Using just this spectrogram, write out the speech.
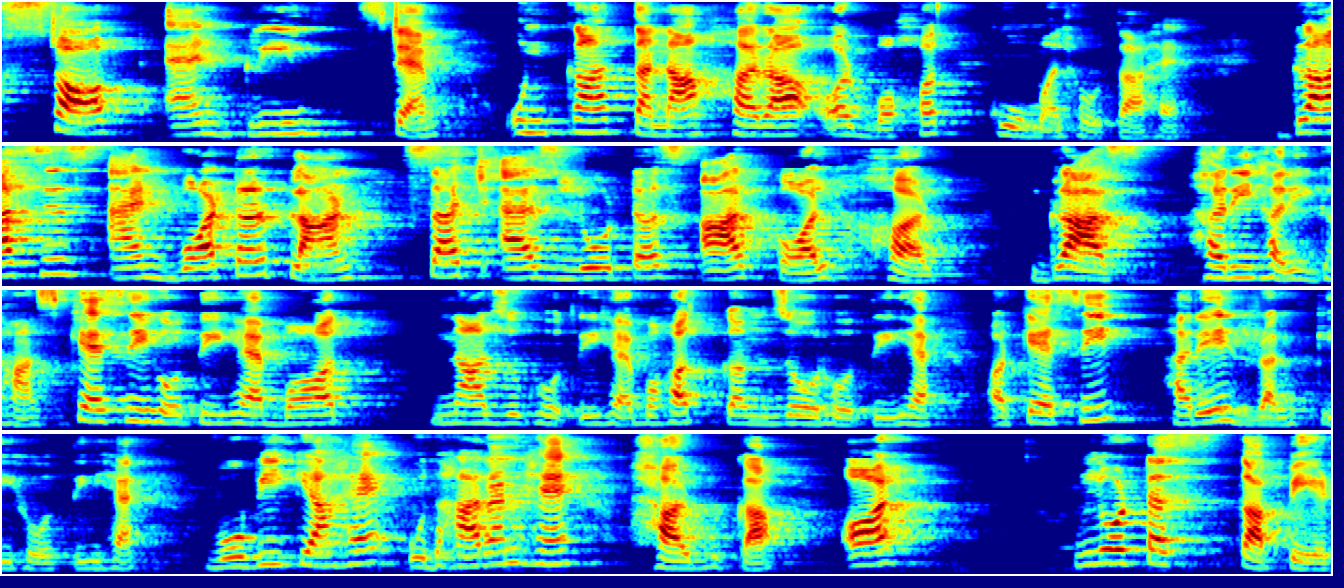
soft and green stem उनका तना हरा और बहुत कोमल होता है। Grasses and water plant, such as lotus, are called herb. Grass, हरी हरी घास, कैसी होती है? बहुत नाजुक होती है, बहुत कमज़ोर होती है और कैसी? हरे रंग की होती है। वो भी क्या है? उदाहरण है हर्ब का। और लोटस का पेड़,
